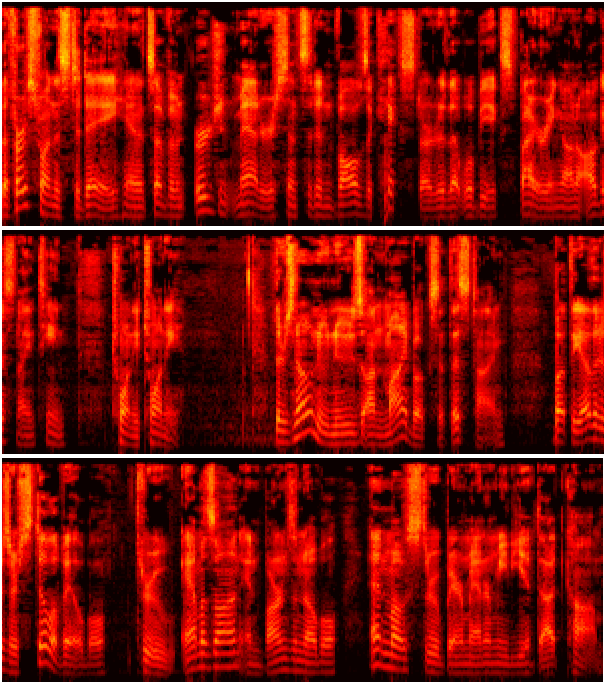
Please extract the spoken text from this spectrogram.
The first one is today, and it's of an urgent matter since it involves a Kickstarter that will be expiring on August 19, 2020. There's no new news on my books at this time, but the others are still available through Amazon and Barnes & Noble, and most through BearManorMedia.com.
